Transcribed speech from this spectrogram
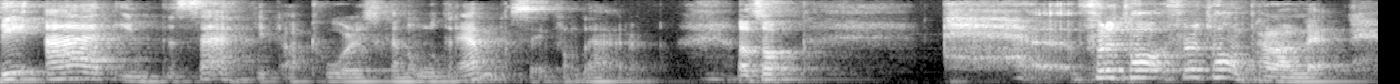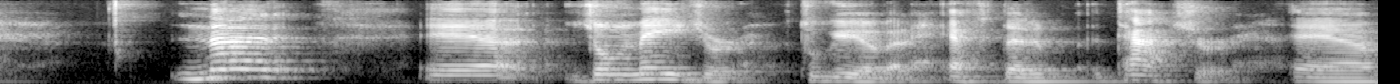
det är inte säkert att Tories kan återhämta sig från det här. Alltså, för att ta, för att ta en parallell. När Eh, Eh, John Major tog över efter Thatcher eh,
